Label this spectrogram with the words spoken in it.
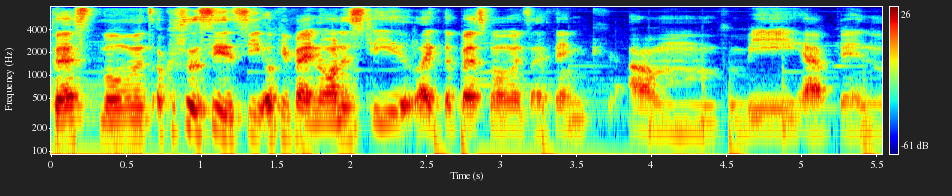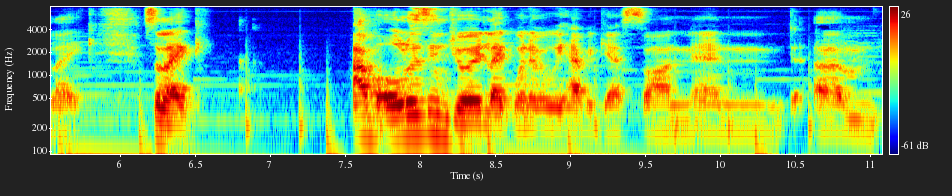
best moments okay so see see okay fine honestly like the best moments i think um for me have been like so like I've always enjoyed like whenever we have a guest on and um,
